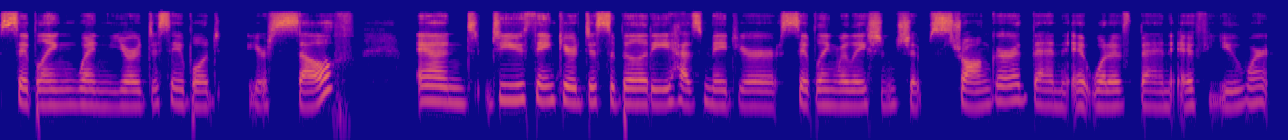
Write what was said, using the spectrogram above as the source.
sibling when you're disabled yourself. And do you think your disability has made your sibling relationship stronger than it would have been if you weren't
